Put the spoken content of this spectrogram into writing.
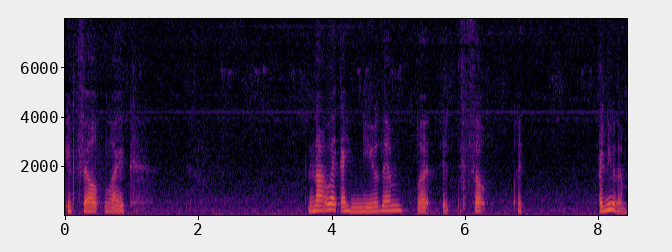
it felt like not like I knew them, but it felt like I knew them.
